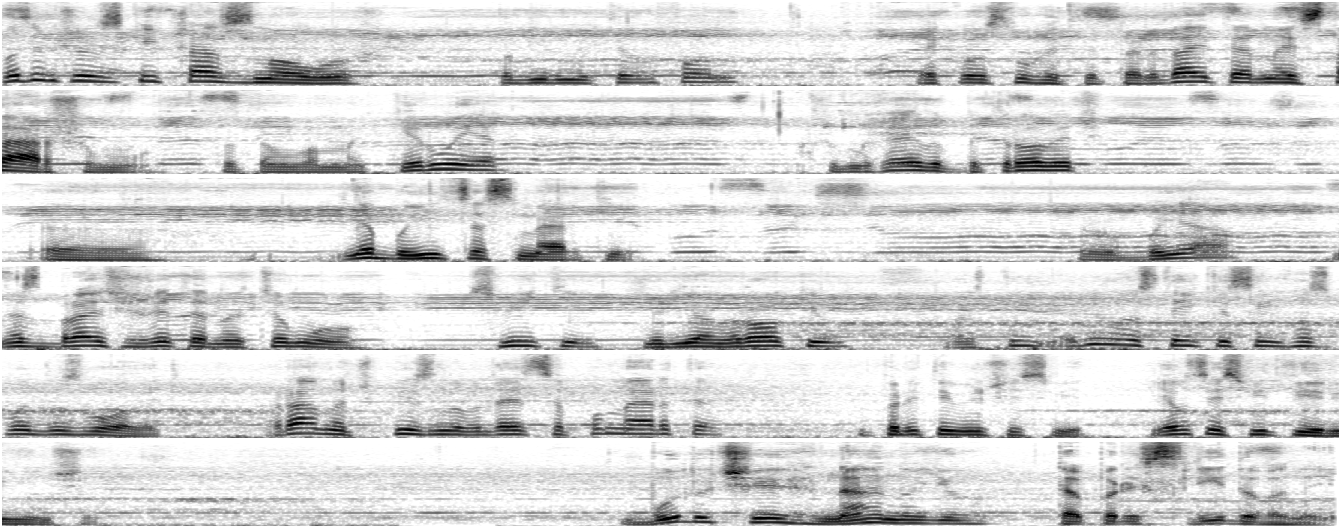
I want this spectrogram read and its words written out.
Потім через який час знову подібний телефон. Я кажу, слухайте, передайте найстаршому, хто там вами керує, що Михайло Петрович е, не боїться смерті. Бо я не збираюся жити на цьому світі мільйон років, рівно стільки скільки Господь дозволить. Рано чи пізно доведеться померти і перейти в інший світ. Я в цей світ вірю в інший. Будучи гнаною та переслідуваною,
